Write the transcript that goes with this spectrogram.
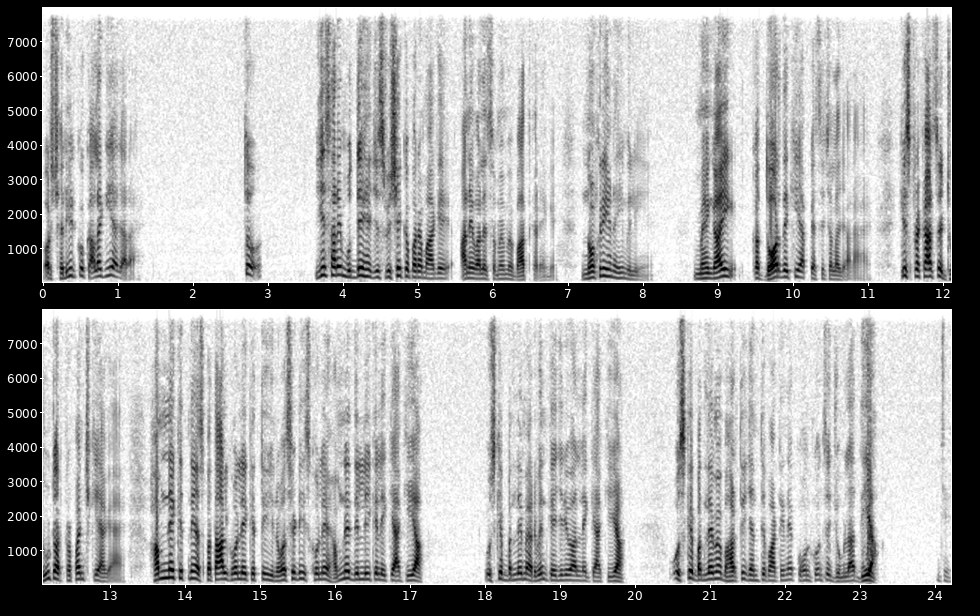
और शरीर को काला किया जा रहा है। तो ये सारे मुद्दे हैं जिस विषय के ऊपर हम आगे आने वाले समय में बात करेंगे। नौकरियाँ नहीं मिली हैं। महँगाई का दौर देखिए आप कैसे चला जा रहा है। किस प्रकार से झूठ और प्रपंच किया गया है। हमने कितने अस्पताल खोले कितनी यूनिवर्सिटीज खोले हमने दिल्ली के लिए क्या किया? उसके बदले में अरविंद केजरीवाल ने क्या किया? उसके बदले में भारतीय जनता पार्टी ने कौन कौन से जुमला दिया? जी।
